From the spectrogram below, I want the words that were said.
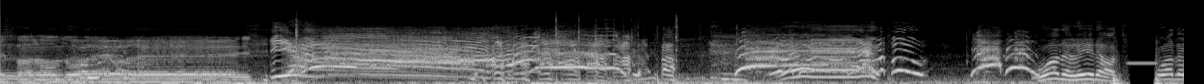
is van ons, olé olé. Yeah! what a lead out! What a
